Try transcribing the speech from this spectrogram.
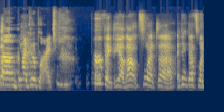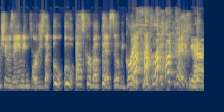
Well, i'm glad to oblige perfect. Yeah, that's what uh, I think that's what she was aiming for. She's like, ooh, ooh, ask her about this. It'll be great. okay. Yeah.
